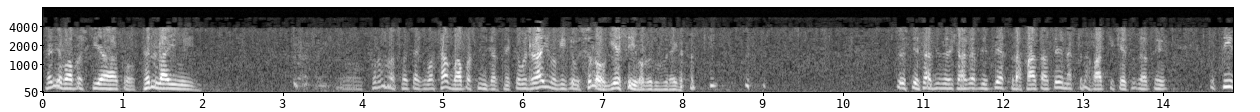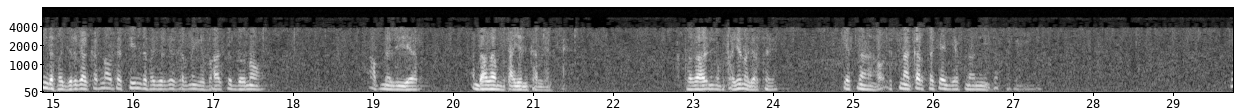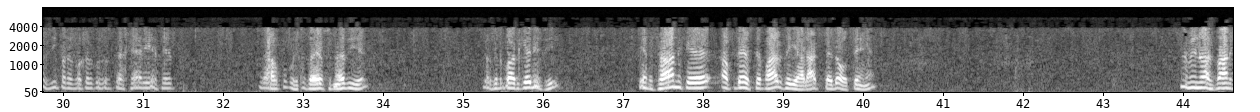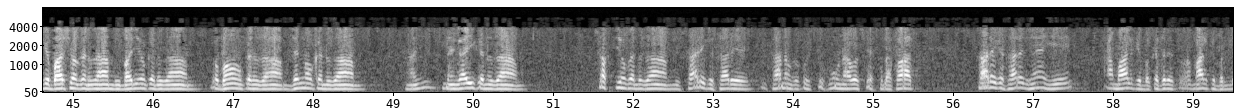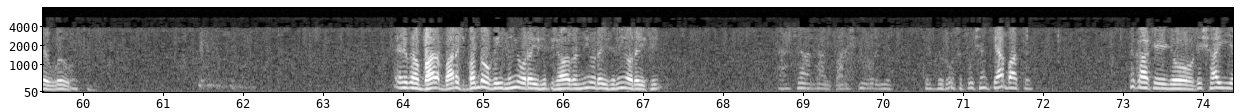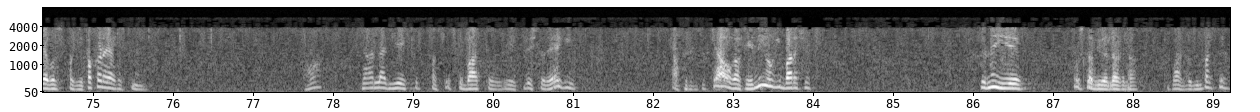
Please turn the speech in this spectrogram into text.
پھر جب واپس کیا تو پھر لڑائی ہوئی۔ پھر انہوں نے سوچا کہ بس سب واپس نہیں کرتے، کبھی لڑائی ہوگی، کبھی سلو ہوگی، ایسے ہی وقت گزرے گا۔ تو اس کے ساتھ کہا کرتے اتنے اختلافات آتے ہیں نا اختلافات کے کیسے جاتے ہیں، تو تین دفعہ جرگا کرنا ہوتا ہے۔ تین دفعہ جرگا کرنے کے بعد پھر دونوں اپنے لیے اندازہ متعین کر لیتے ہیں۔ ان کا متعین ہو جاتا ہے کہ اتنا اتنا کر سکیں گے، اتنا نہیں کر سکیں گے۔ اسی پر وقت گزرتا خیر ہی ایسے آپ کو کچھ تدائف سنا دی ہے، لیکن بات کہنی تھی کہ انسان کے اپنے استعمال سے یہ حالات پیدا ہوتے ہیں۔ زمین و آسمان کے بارشوں کا نظام، بیماریوں کا نظام، وباؤں کا نظام، جنگوں کا نظام ہاں جی مہنگائی کا نظام، سختیوں کا نظام، یہ سارے کے سارے انسانوں کا کچھ سکون، آوس کے اختلافات، سارے کے سارے جو ہیں، یہ امال کے بقدرے تو امال کے بدلے ہوئے ہوتے ہیں۔ ایک بار بارش بند ہو گئی نہیں ہو رہی تھی پشاور میں نہیں ہو رہی تھی نہیں ہو رہی تھی بارش نہیں ہو رہی ہے پھر روز سے پوچھیں کیا بات ہے کہا کہ جو ڈش آئی ہے بس پکی پکڑ ہے اس میں کیا اللہ یہ اس کے بعد تو یہ ڈش تو رہے گی آخر کیا ہوگا کہ نہیں ہوگی بارش کہ نہیں یہ اس کا بھی اللہ تعالیٰ پاس بدن پڑتے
